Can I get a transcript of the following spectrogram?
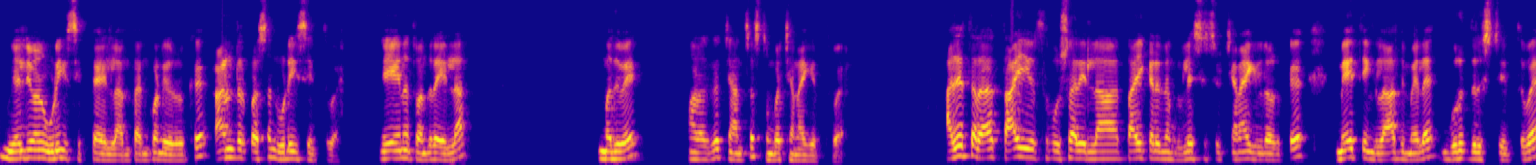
ಎಲ್ಲಿ ಒಂದು ಹುಡುಗಿ ಸಿಗ್ತಾ ಇಲ್ಲ ಅಂತ ಅನ್ಕೊಂಡಿರೋಕೆ ಹಂಡ್ರೆಡ್ ಪರ್ಸೆಂಟ್ ಹುಡುಗಿ ಸಿಗ್ತವೆ. ಏನೂ ತೊಂದರೆ ಇಲ್ಲ. ಮದುವೆ ಮಾಡೋಕ್ಕೆ ಚಾನ್ಸಸ್ ತುಂಬ ಚೆನ್ನಾಗಿರ್ತವೆ. ಅದೇ ಥರ ತಾಯಿ ಸ್ವಲ್ಪ ಹುಷಾರಿಲ್ಲ, ತಾಯಿ ಕಡೆ ನಮ್ಗೆ ರಿಲೇಶನ್ಶಿಪ್ ಚೆನ್ನಾಗಿಲ್ಲವ್ರಿಗೆ ಮೇ ತಿಂಗಳಾದ ಮೇಲೆ ಗುರುದೃಷ್ಟಿ ಇರ್ತವೆ,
